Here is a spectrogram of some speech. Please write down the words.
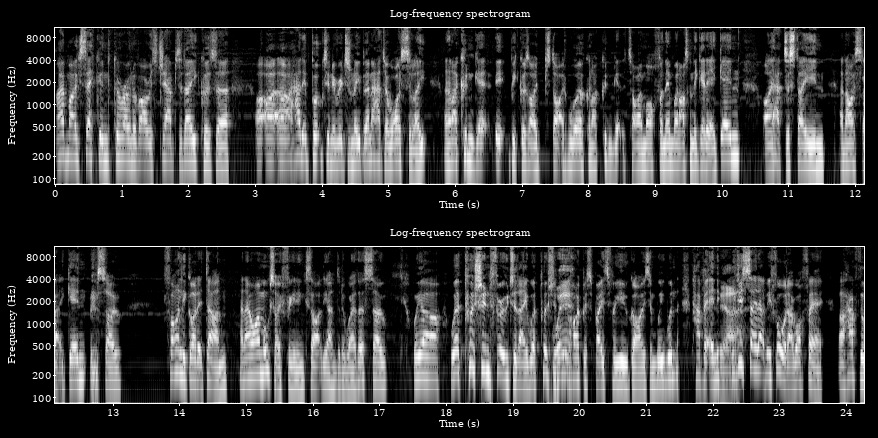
I had my second coronavirus jab today because uh, I, I, I had it booked in originally, but then I had to isolate, and then I couldn't get it because I started work and I couldn't get the time off. And then when I was going to get it again, I had to stay in and isolate again. so finally got it done, and now I'm also feeling slightly under the weather. So we are we're pushing through today. We're pushing We're- through hyperspace for you guys, and we wouldn't have it any. Yeah. We did say that before, though, off air. I have the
